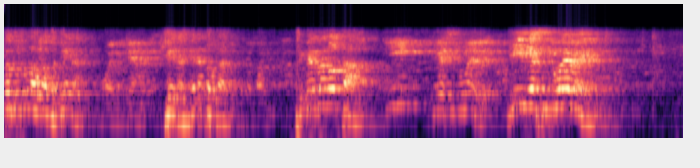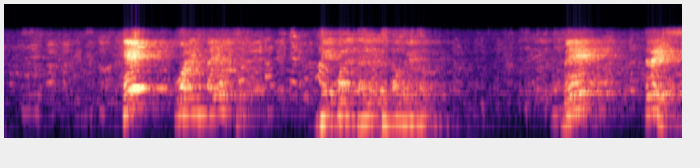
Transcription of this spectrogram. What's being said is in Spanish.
Entonces ¿cómo la jugamos? Llena. Bueno, llena. Llena, llena total. Totalmente. Primer balota. Y 19. Y 19. G48. G48, está bueno. B3.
